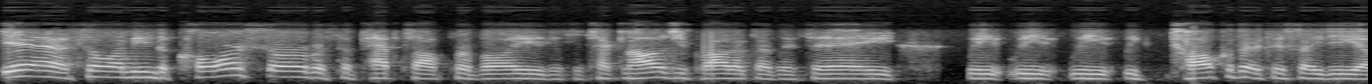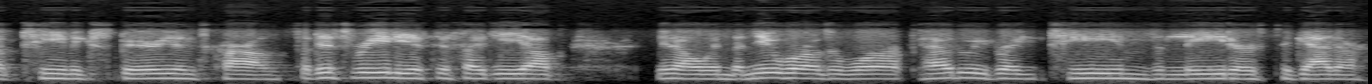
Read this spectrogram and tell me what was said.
Yeah, so I mean, the core service that Pep Talk provides is a technology product, as I say. We, we, we, we talk about this idea of team experience, Carl. So this really is this idea of you know, in the new world of work, how do we bring teams and leaders together?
